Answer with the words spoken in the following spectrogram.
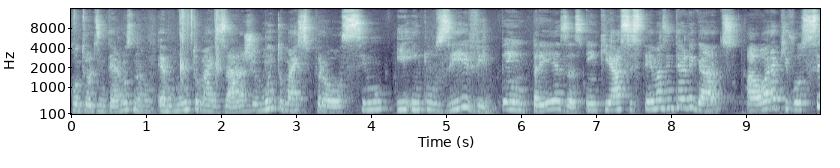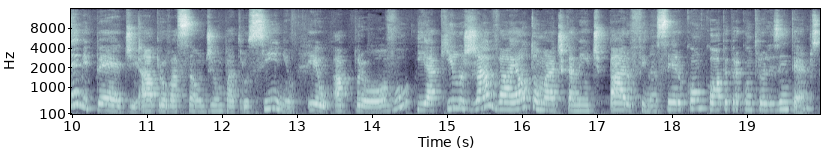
Controles internos não, é muito mais ágil, muito mais próximo e inclusive tem empresas em que há sistemas interligados. A hora que você me pede a aprovação de um patrocínio, eu aprovo e aquilo já vai automaticamente para o financeiro com cópia para controles internos.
